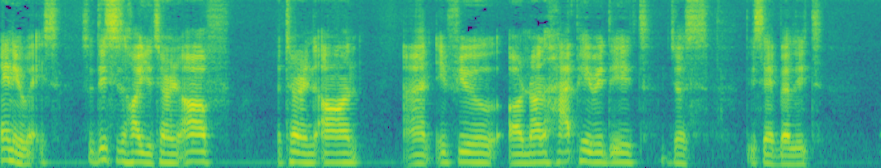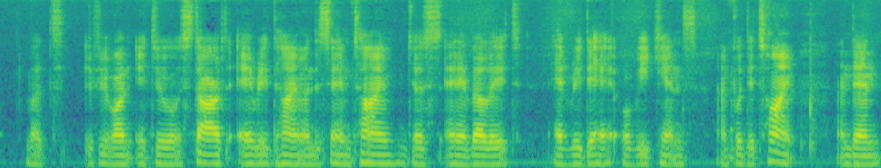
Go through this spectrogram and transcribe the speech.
Anyways so this is how you turn it off turn it on and if you are not happy with it just disable it. But if you want it to start every time at the same time just enable it every day or weekends and put the time. And then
